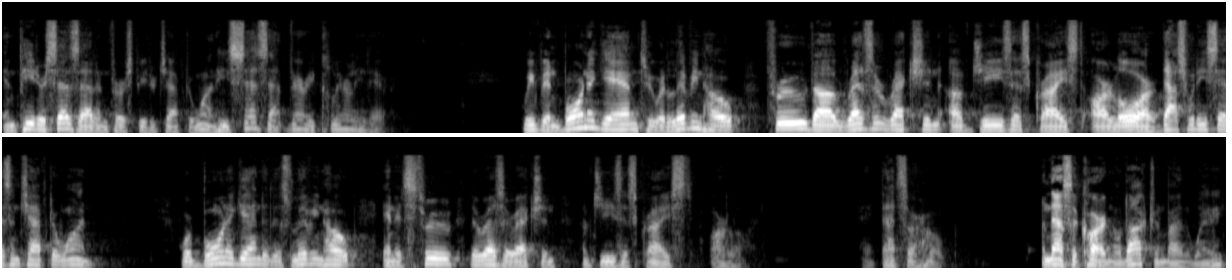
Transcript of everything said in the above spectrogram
And Peter says that in 1 Peter chapter 1. He says that very clearly there. We've been born again to a living hope through the resurrection of Jesus Christ our Lord. That's what he says in chapter 1. We're born again to this living hope, and it's through the resurrection of Jesus Christ our Lord. Okay, that's our hope. And that's a cardinal doctrine, by the way.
